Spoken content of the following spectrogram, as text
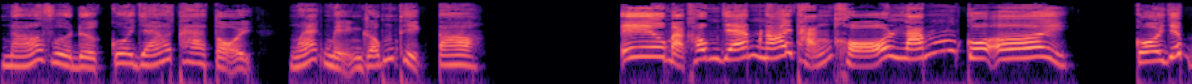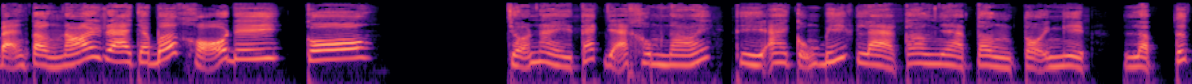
nó vừa được cô giáo tha tội, ngoát miệng rống thiệt to. Yêu mà không dám nói thẳng khổ lắm, cô ơi. Cô giúp bạn Tần nói ra cho bớt khổ đi, cô. Chỗ này tác giả không nói thì ai cũng biết là con nhà Tần tội nghiệp lập tức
